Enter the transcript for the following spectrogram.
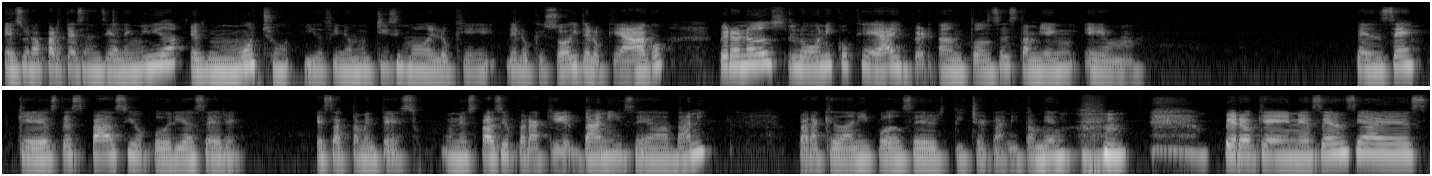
es una parte esencial en mi vida, es mucho y define muchísimo de lo que, de lo que soy, de lo que hago, pero no es lo único que hay, ¿verdad? Entonces también em, pensé que este espacio podría ser exactamente eso, un espacio para que Dani sea Dani, para que Dani pueda ser teacher Dani también, pero que en esencia es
